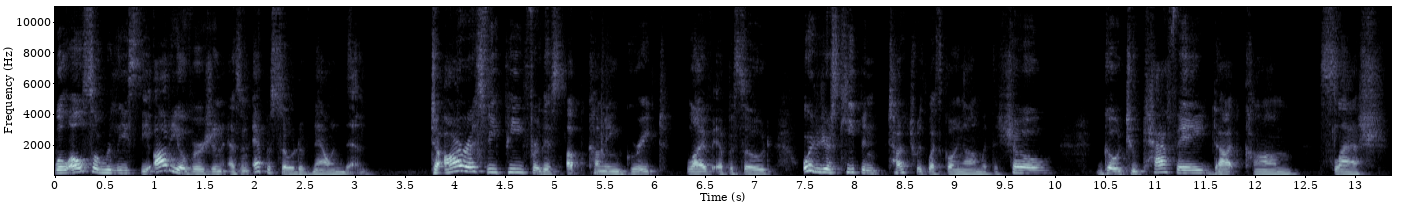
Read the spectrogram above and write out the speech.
We'll also release the audio version as an episode of Now and Then. To RSVP for this upcoming great live episode, or to just keep in touch with what's going on with the show, go to cafe.com slash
